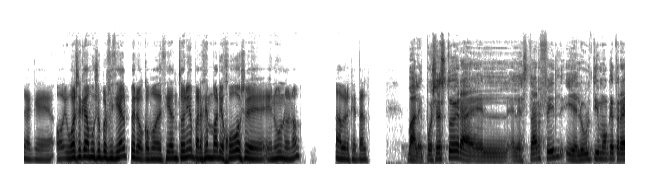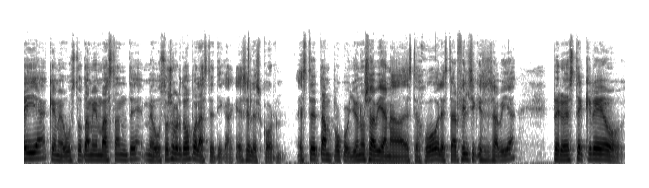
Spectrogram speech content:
O sea que, o igual se queda muy superficial, pero como decía Antonio, parecen varios juegos eh, en uno, ¿no? A ver qué tal. Vale, pues esto era el, el Starfield y el último que traía, que me gustó también bastante, me gustó sobre todo por la estética, que es el Scorn. Este tampoco, yo no sabía nada de este juego, el Starfield sí que se sabía, pero este creo,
